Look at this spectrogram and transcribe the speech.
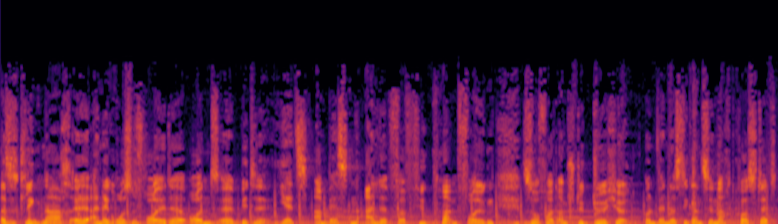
Also es klingt nach äh, einer großen Freude und äh, bitte jetzt am besten alle verfügbaren Folgen sofort am Stück durchhören. Und wenn das die ganze Nacht kostet,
